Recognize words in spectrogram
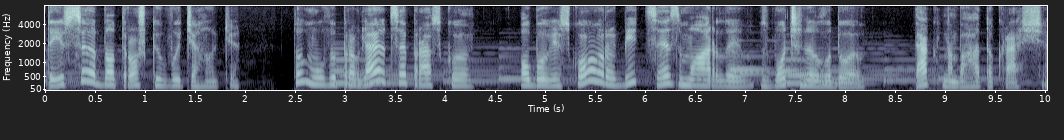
Кути все одно трошки витягнуті. Тому виправляю це праскою. Обов'язково робіть це з марлею, збоченою водою. Так набагато краще.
